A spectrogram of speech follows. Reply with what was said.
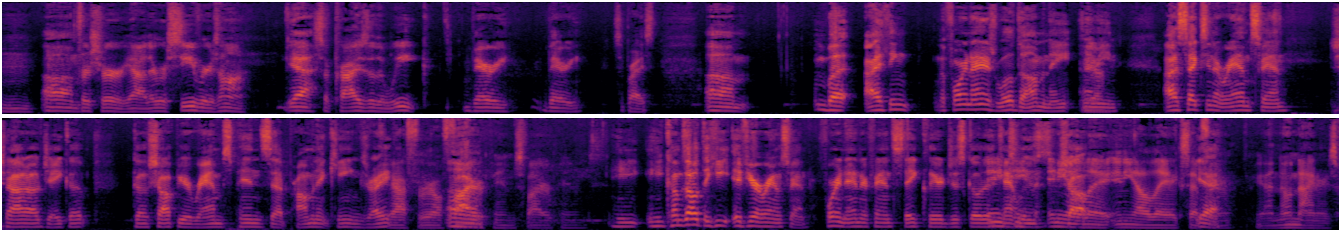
Mm, Um, for sure. Yeah, the receivers, huh? yeah, Surprise of the week. very very surprised. Um, but I think the 49ers will dominate. I mean, I was texting a Rams fan. Shout out Jacob. Go shop your Rams pins at Prominent Kings, right? Yeah, for real. Fire Uh, pins, fire pins. He he comes out with the heat. If you're a Rams fan, 49er fan, stay clear. Just go to the Any can't team, any shop. LA, any LA except Yeah. for yeah, no Niners,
